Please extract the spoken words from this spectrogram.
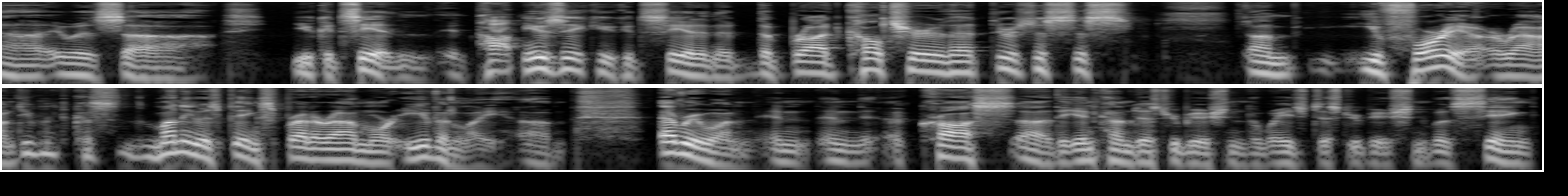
uh, it was, uh, you could see it in, in, pop music, you could see it in the, the broad culture that there's just this um, euphoria around, even because money was being spread around more evenly. Um, everyone in, in across uh, the income distribution, the wage distribution, was seeing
